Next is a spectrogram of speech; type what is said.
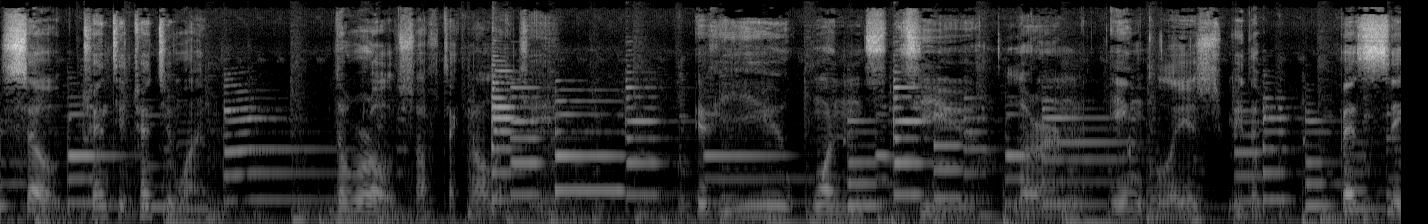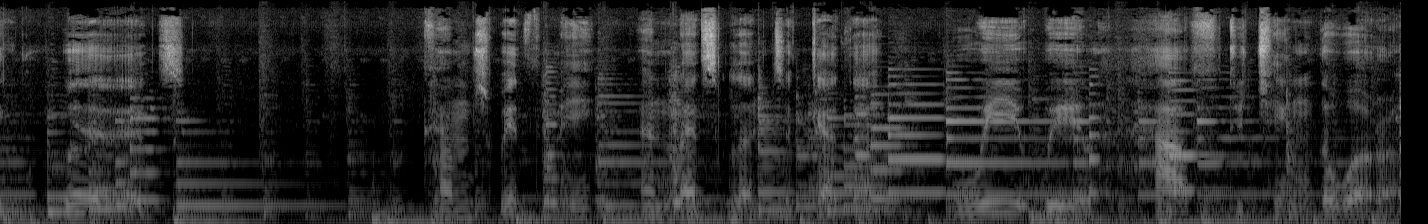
So, 2021, the world of technology if you want to learn English with the basic words, comes with me and let's learn together. We will have to change the world.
